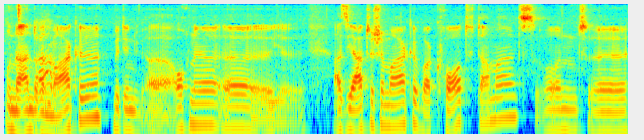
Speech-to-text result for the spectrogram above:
und eine andere ah. Marke, mit den, äh, auch eine äh, asiatische Marke, war Cord damals und äh,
